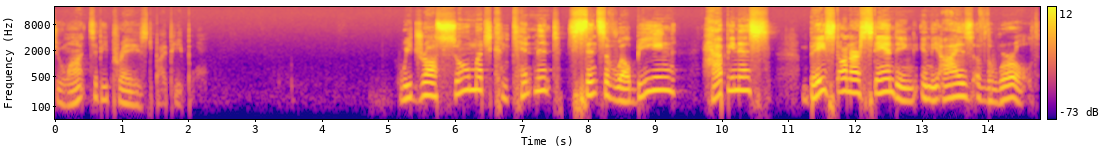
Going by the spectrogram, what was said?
to want to be praised by people. We draw so much contentment, sense of well being, happiness based on our standing in the eyes of the world.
